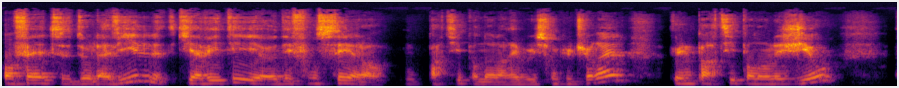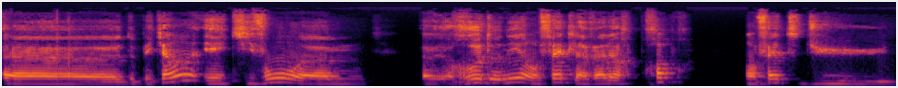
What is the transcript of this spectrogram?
en fait de la ville qui avait été euh, défoncée. Alors une partie pendant la révolution culturelle, une partie pendant les JO euh, de Pékin et qui vont euh, redonner en fait la valeur propre en fait du,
